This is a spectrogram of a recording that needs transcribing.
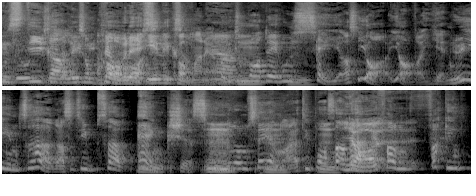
Hon stirrar tittar liksom på Har vi det oss, in i liksom. kameran, Och ja. liksom Mm. bara det hon säger, alltså jag, jag var genuint så här, alltså typ så här Mm. anxious under de scenerna. Jag typ bara såhär, Ja. det här är fan fucking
